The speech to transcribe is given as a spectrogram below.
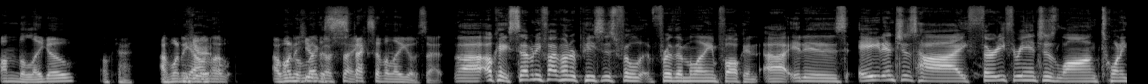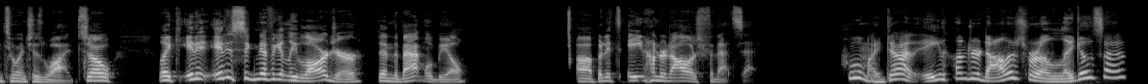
on the Lego. Okay, I want to Yeah, hear. I want to hear Lego the site. specs of a Lego set. Uh, okay, seventy five hundred pieces for for the Millennium Falcon. Uh, it is eight inches high, thirty three inches long, twenty two inches wide. So, like it it is significantly larger than the Batmobile. Uh, but it's eight hundred dollars for that set. Oh my god! Eight hundred dollars for a Lego set?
